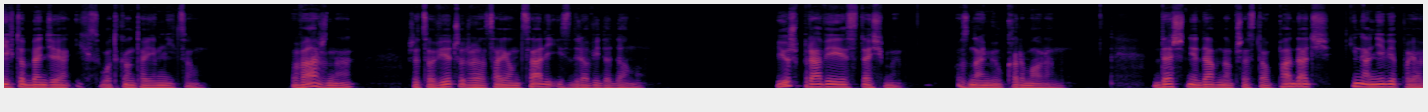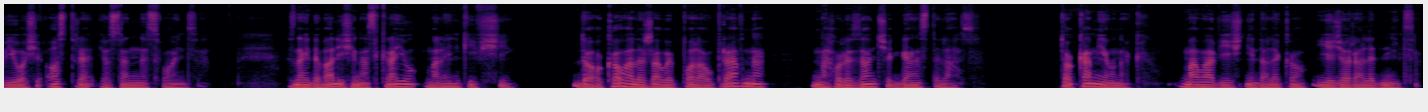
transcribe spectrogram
Niech to będzie ich słodką tajemnicą. Ważne, że co wieczór wracają cali i zdrowi do domu. Już prawie jesteśmy, oznajmił kormoran. Deszcz niedawno przestał padać i na niebie pojawiło się ostre wiosenne słońce. Znajdowali się na skraju maleńkiej wsi. Dookoła leżały pola uprawne, na horyzoncie gęsty las. To kamionek, mała wieś niedaleko jeziora Lednica.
